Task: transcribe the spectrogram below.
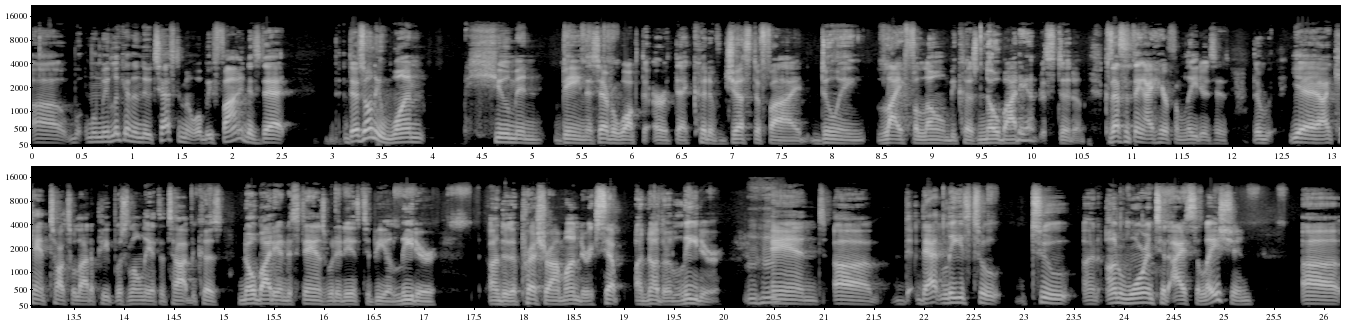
uh, when we look in the New Testament, what we find is that there's only one human being that's ever walked the earth that could have justified doing life alone because nobody understood him. Because that's the thing I hear from leaders is the yeah, I can't talk to a lot of people. It's lonely at the top because nobody understands what it is to be a leader under the pressure I'm under, except another leader. Mm-hmm. And uh, th- that leads to to an unwarranted isolation uh,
